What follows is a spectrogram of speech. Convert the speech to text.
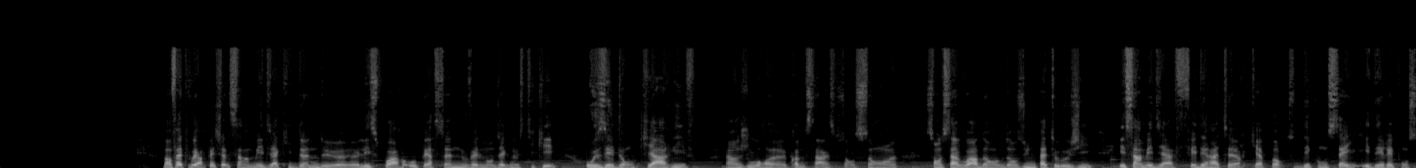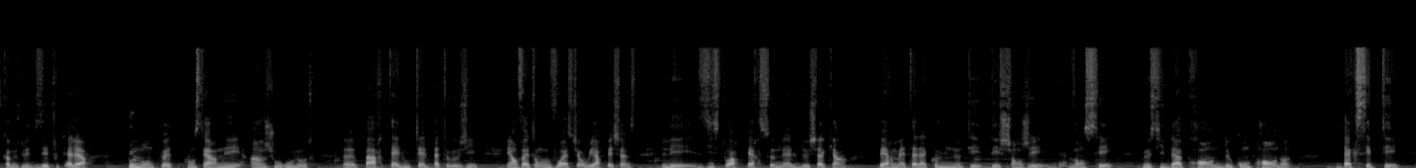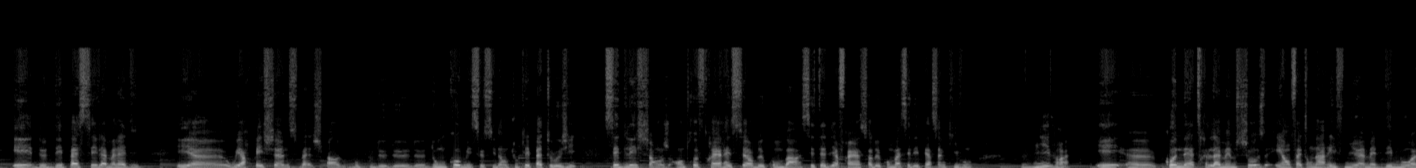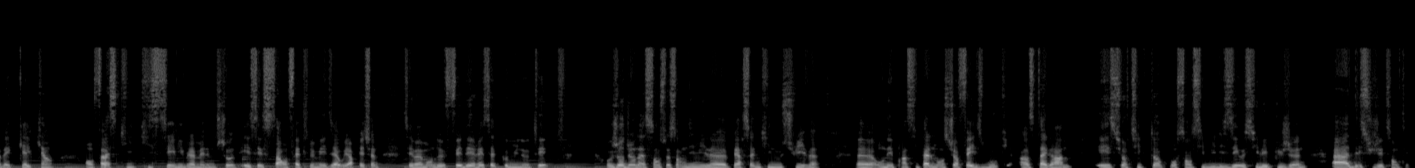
Bah, en fait, We Are Patient, c'est un média qui donne de euh, l'espoir aux personnes nouvellement diagnostiquées, aux aidants qui arrivent un jour euh, comme ça, sans, euh, sans, le savoir, dans, une pathologie. Et c'est un média fédérateur qui apporte des conseils et des réponses. Comme je le disais tout à l'heure, tout le monde peut être concerné un jour ou l'autre par telle ou telle pathologie. Et en fait, on voit sur We Are Patients, les histoires personnelles de chacun permettent à la communauté d'échanger, d'avancer, mais aussi d'apprendre, de comprendre, d'accepter et de dépasser la maladie. Et euh, We Are Patients, bah, je parle beaucoup de, de, d'onco, mais c'est aussi dans toutes les pathologies, c'est de l'échange entre frères et sœurs de combat. C'est-à-dire, frères et sœurs de combat, c'est des personnes qui vont vivre et euh, connaître la même chose. Et en fait, on arrive mieux à mettre des mots avec quelqu'un en face qui, sait vivre la même chose. Et c'est ça, en fait, le média We Are Patients. C'est vraiment de fédérer cette communauté Aujourd'hui, on a 170 000 euh, personnes qui nous suivent. On est principalement sur Facebook, Instagram et sur TikTok pour sensibiliser aussi les plus jeunes à des sujets de santé.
